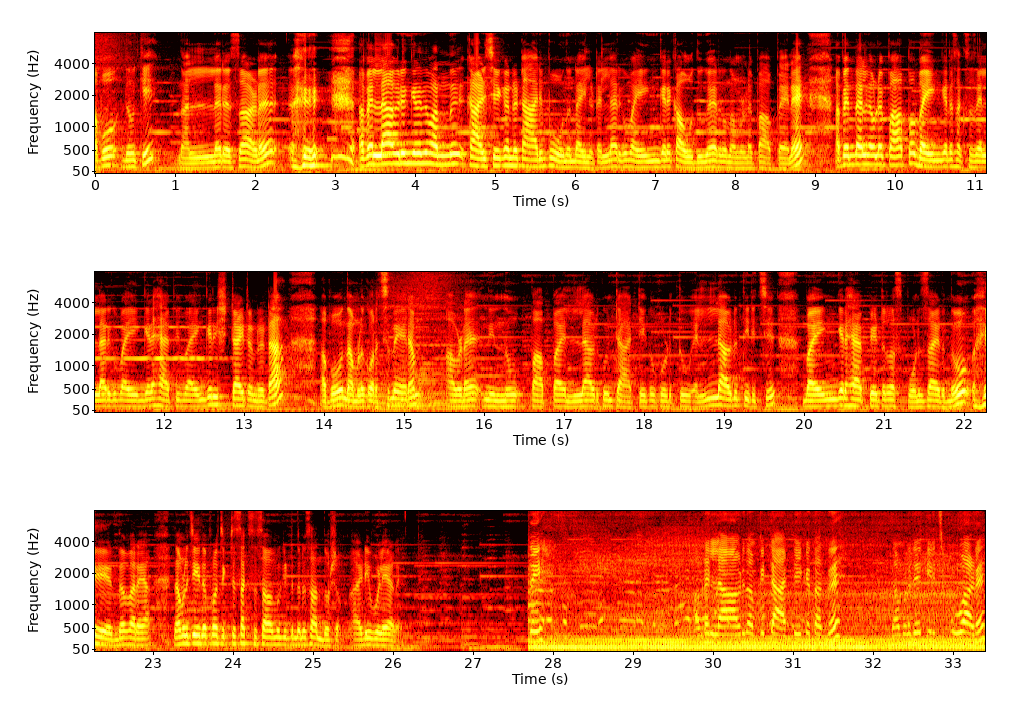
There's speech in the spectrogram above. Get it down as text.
അപ്പോൾ നോക്കി നല്ല രസമാണ് അപ്പോൾ എല്ലാവരും ഇങ്ങനെ വന്ന് കാഴ്ചയൊക്കെ കണ്ടിട്ട് ആരും പോകുന്നുണ്ടായില്ല കേട്ടോ എല്ലാവർക്കും ഭയങ്കര കൗതുകമായിരുന്നു നമ്മുടെ പാപ്പേനെ. അപ്പോൾ എന്തായാലും നമ്മുടെ പാപ്പ ഭയങ്കര സക്സസ് എല്ലാവർക്കും ഭയങ്കര ഹാപ്പി ഭയങ്കര ഇഷ്ടമായിട്ടുണ്ട് കേട്ടോ അപ്പോൾ നമ്മൾ കുറച്ച് നേരം അവിടെ നിന്നു. പാപ്പ എല്ലാവർക്കും ടാറ്റയൊക്കെ കൊടുത്തു. എല്ലാവരും തിരിച്ച് ഭയങ്കര ഹാപ്പി ആയിട്ട് റെസ്പോൺസ് ആയിരുന്നു. എന്താ പറയുക നമ്മൾ ചെയ്ത പ്രൊജക്റ്റ് സക്സസ് ആകുമ്പോൾ കിട്ടുന്നൊരു സന്തോഷം. അടിപൊളിയാണ്. അവിടെ എല്ലാവരും നമുക്ക് ടാറ്റയൊക്കെ തന്ന് നമ്മളിത് തിരിച്ച് പോവാണ്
